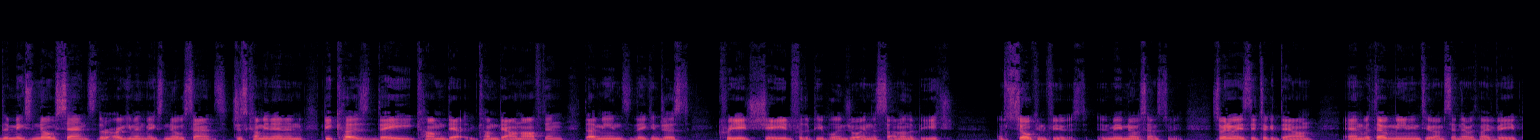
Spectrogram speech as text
that makes no sense. Their argument makes no sense. Just coming in and because they come da- come down often, that means they can just create shade for the people enjoying the sun on the beach. I'm so confused. It made no sense to me. So anyways, they took it down and without meaning to, I'm sitting there with my vape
